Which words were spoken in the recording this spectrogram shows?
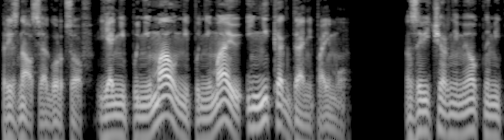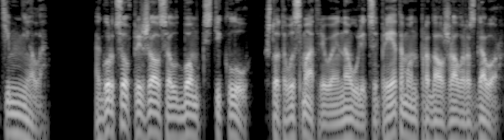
признался Огурцов, я не понимал, не понимаю и никогда не пойму. За вечерними окнами темнело. Огурцов прижался лбом к стеклу, что-то высматривая на улице, при этом он продолжал разговор.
